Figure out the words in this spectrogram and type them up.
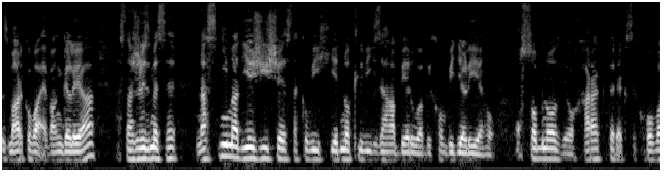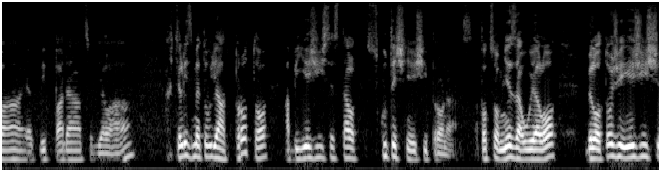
z Markova Evangelia a snažili jsme se nasnímat Ježíše z takových jednotlivých záběrů, abychom viděli jeho osobnost, jeho charakter, jak se chová, jak vypadá, co dělá. A chtěli jsme to udělat proto, aby Ježíš se stal skutečnější pro nás. A to, co mě zaujalo, bylo to, že Ježíš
